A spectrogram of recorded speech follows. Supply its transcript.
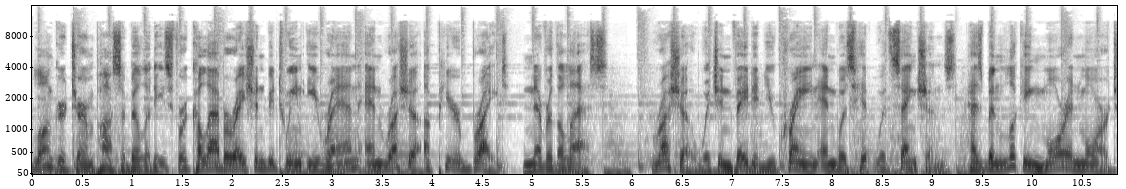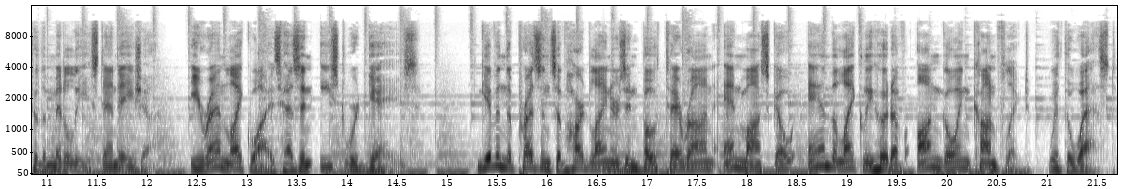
Longer-term possibilities for collaboration between Iran and Russia appear bright, nevertheless. Russia, which invaded Ukraine and was hit with sanctions, has been looking more and more to the Middle East and Asia. Iran likewise has an eastward gaze. Given the presence of hardliners in both Tehran and Moscow and the likelihood of ongoing conflict with the West,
